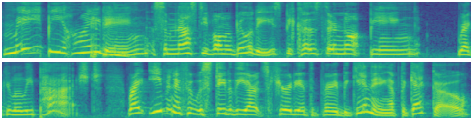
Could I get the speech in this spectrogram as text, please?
may be hiding some nasty vulnerabilities because they're not being regularly patched, right? Even if it was state of the art security at the very beginning, at the get go,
